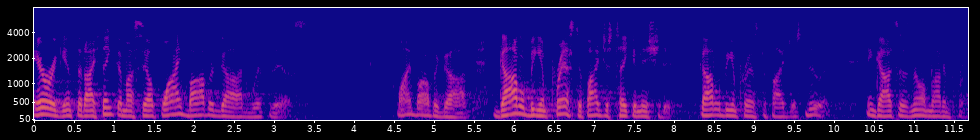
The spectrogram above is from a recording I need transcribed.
arrogant that I think to myself, why bother God with this? Why bother God? God will be impressed if I just take initiative. God will be impressed if I just do it. And God says, no, I'm not impressed.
